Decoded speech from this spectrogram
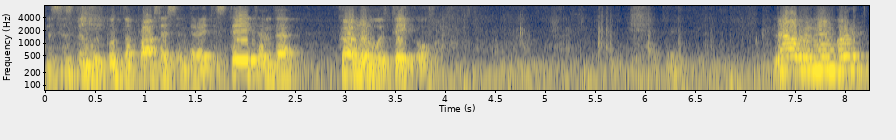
The system will put the process in the ready state, and the kernel will take over. Now remember,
